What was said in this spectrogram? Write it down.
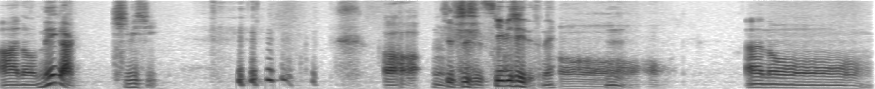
あの目が厳しい。ああうん。厳しいですか？厳しいですね。あああのー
